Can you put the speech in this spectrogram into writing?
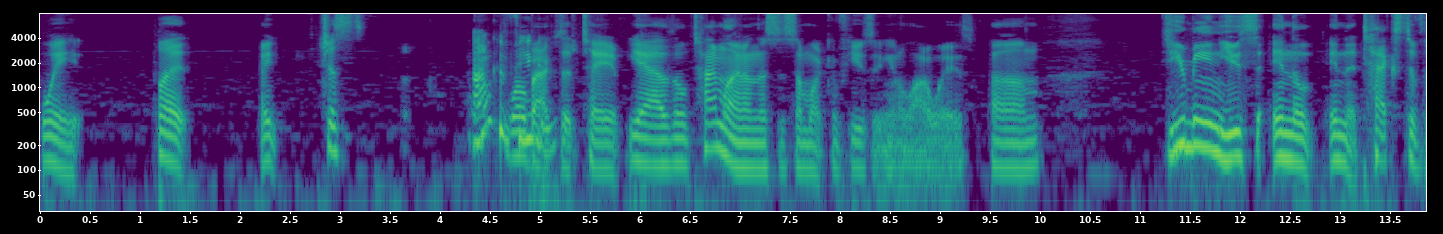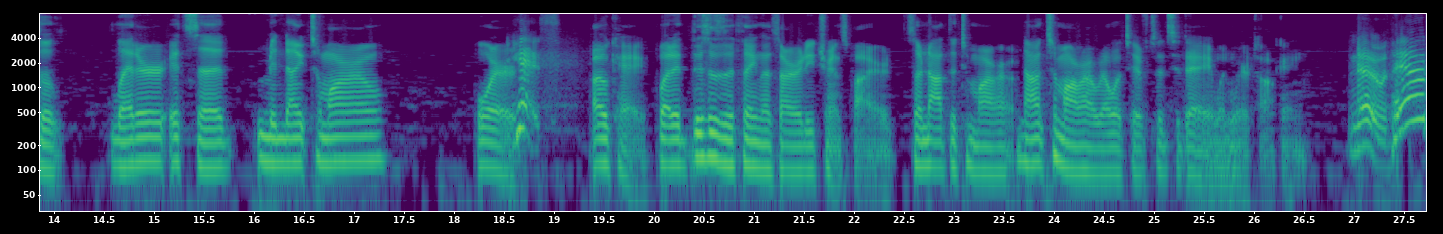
wait, but I just I'm confused. roll back the tape. Yeah, the timeline on this is somewhat confusing in a lot of ways. Um, do you mean you s- in the in the text of the letter it said midnight tomorrow, or Yes. okay? But it, this is a thing that's already transpired, so not the tomorrow, not tomorrow relative to today when we're talking. No, they're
